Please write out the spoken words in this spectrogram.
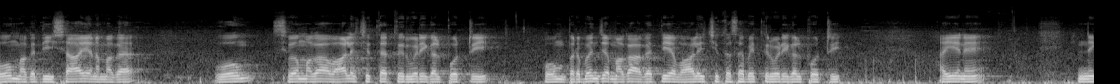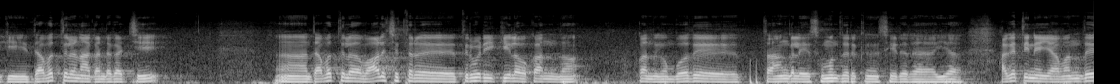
ஓம் அகதீஷாய நமக. ஓம் சிவமகா வாழைச்சித்தர் திருவடிகள் போற்றி. ஓம் பிரபஞ்ச மகா அகத்திய வாழைச்சித்த சபை திருவடிகள் போற்றி. ஐயனே இன்னைக்கு தவத்தில் நான் கண்ட காட்சி தவத்தில் வாழைச்சித்தர் திருவடி கீழே உட்காந்துருந்தோம் உட்காந்துக்கும் போது தாங்களே சுமந்திருக்கும் சீடர் ஐயா அகத்தின் ஐயா வந்து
